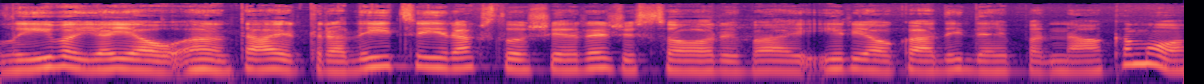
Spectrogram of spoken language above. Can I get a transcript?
Līva, ja jau eh, tā ir tradīcija, rakstošie režisori, vai ir jau kāda ideja par nākamo?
